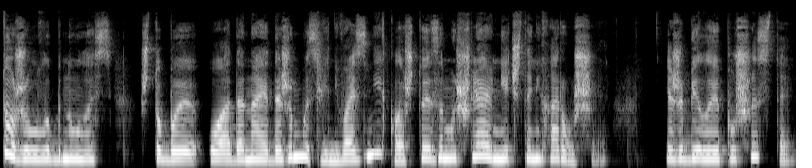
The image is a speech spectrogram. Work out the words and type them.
Тоже улыбнулась, чтобы у Аданая даже мысли не возникло, что я замышляю нечто нехорошее. Я же белая и пушистая.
